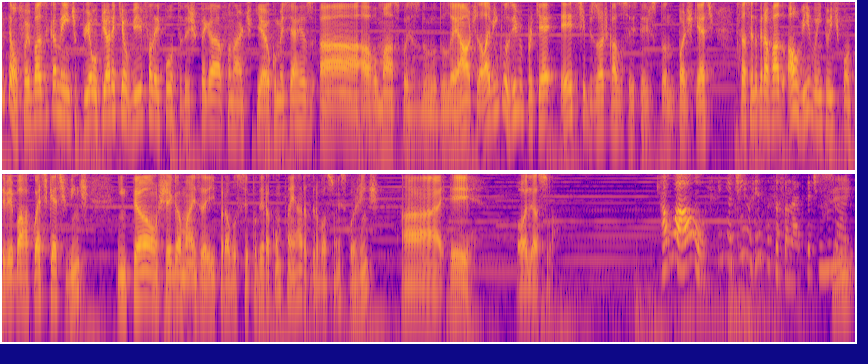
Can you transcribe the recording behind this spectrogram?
Então, foi basicamente. O pior, é que eu vi e falei, puta, deixa eu pegar a fanart aqui. Aí eu comecei a, a, a arrumar as coisas do, do, layout da live, inclusive porque este episódio, caso você esteja escutando o podcast, está sendo gravado ao vivo em twitch.tv questcast20. Então, chega mais aí para você poder acompanhar as gravações com a gente. Ah, e olha só. Ah, uau! Sim, eu tinha visto essa fanart, você tinha mandado. Sim,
